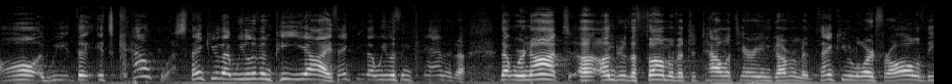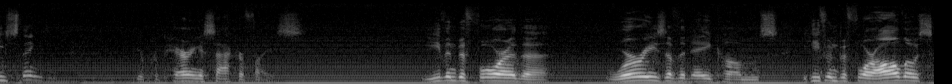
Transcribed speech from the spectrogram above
all we, the, it's countless. Thank you that we live in PEI. Thank you that we live in Canada. That we're not uh, under the thumb of a totalitarian government. Thank you, Lord, for all of these things. You're preparing a sacrifice. Even before the worries of the day comes, even before all those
